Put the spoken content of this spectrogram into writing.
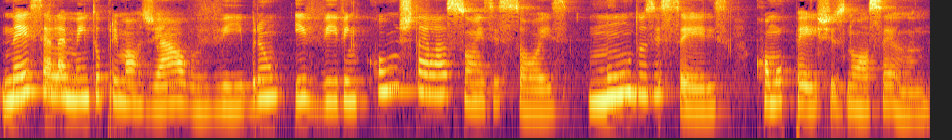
Nesse elemento primordial vibram e vivem constelações e sóis, mundos e seres, como peixes no oceano.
